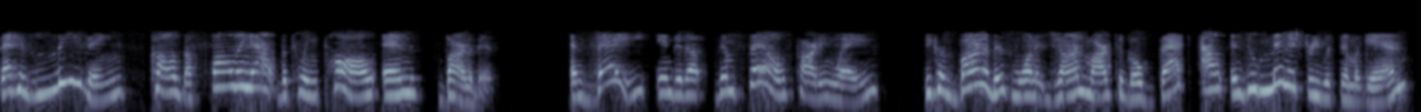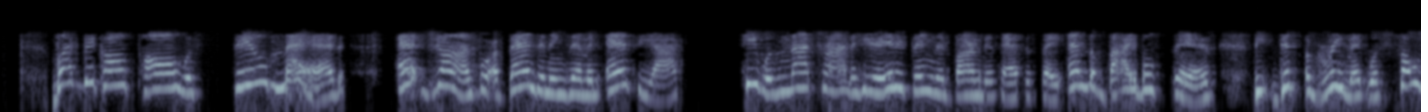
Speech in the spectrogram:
that his leaving caused a falling out between Paul and Barnabas. And they ended up themselves parting ways because Barnabas wanted John Mark to go back out and do ministry with them again. But because Paul was still mad at John for abandoning them in Antioch, he was not trying to hear anything that Barnabas had to say. And the Bible says the disagreement was so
